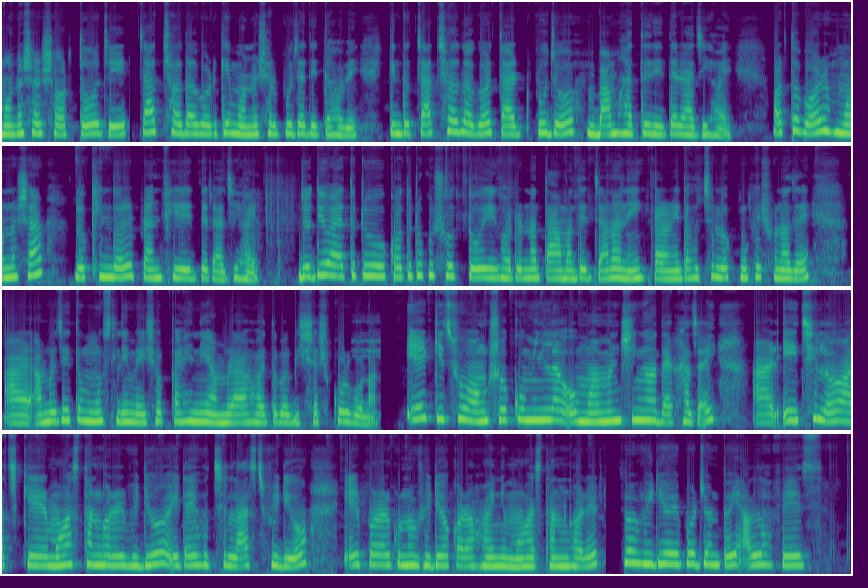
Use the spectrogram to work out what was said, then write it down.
মনসার শর্ত যে চাঁদ সদাগরকে মনসার পূজা দিতে হবে। কিন্তু চাঁদ সদাগর তার পুজো বাম হাতে দিতে রাজি হয়। অর্থপর মনসা লক্ষিন্দরের প্রাণ ফিরিয়ে দিতে রাজি হয়। যদিও এতটুকু, কতটুকু সত্য এই ঘটনা তা আমাদের জানা নেই, কারণ এটা হচ্ছে লোকমুখে শোনা যায়। আর আমরা যেহেতু মুসলিম, এইসব কাহিনী আমরা হয়তো বা বিশ্বাস করব না। এর কিছু অংশ কুমিল্লা ও ময়মনসিংহ দেখা যায়। আর এই ছিল আজকের মহাস্থানগড়ের ভিডিও। এটাই হচ্ছে লাস্ট ভিডিও এরপর আর কোনো ভিডিও করা হয়নি মহাস্থানগড়ের তো ভিডিও এ পর্যন্তই। আল্লাহ হাফেজ।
